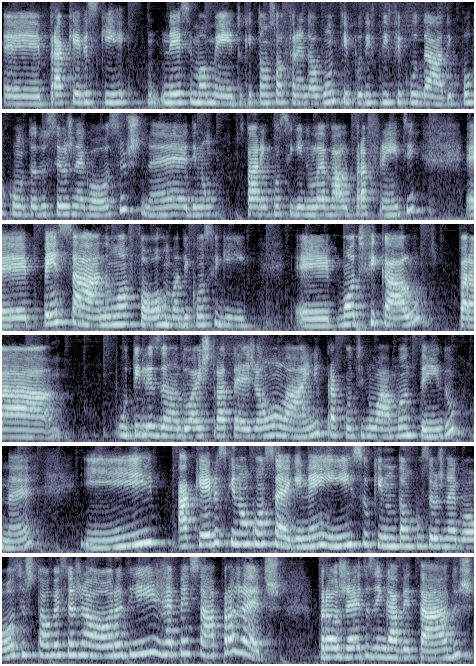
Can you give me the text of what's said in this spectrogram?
é, para aqueles que nesse momento que estão sofrendo algum tipo de dificuldade por conta dos seus negócios, né, de não estarem conseguindo levá-lo para frente, é, pensar numa forma de conseguir é, modificá-lo para utilizando a estratégia online para continuar mantendo, né? E aqueles que não conseguem nem isso, que não estão com seus negócios, talvez seja a hora de repensar projetos, projetos engavetados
